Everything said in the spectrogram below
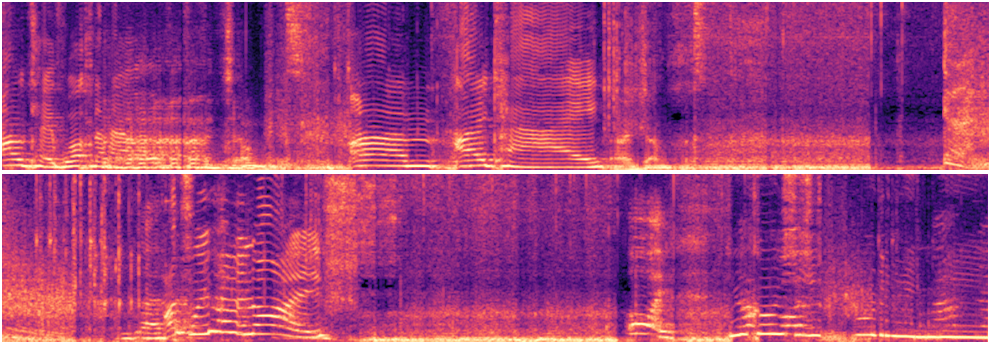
Okay, what the hell? I jumped. Um, okay. I jumped. I thought you had a knife! Oi! You guys are just bullying me.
